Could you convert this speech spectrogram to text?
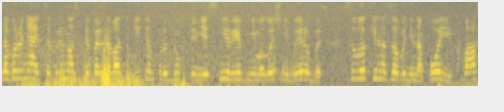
забороняється приносити, передавати дітям продукти, м'ясні, рибні, молочні вироби, солодкі газовані напої, квас,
